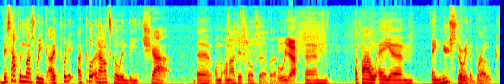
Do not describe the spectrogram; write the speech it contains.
This happened last week. I put it. I put an article in the chat, uh, on on our Discord server. Oh yeah. um, about a um, a news story that broke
